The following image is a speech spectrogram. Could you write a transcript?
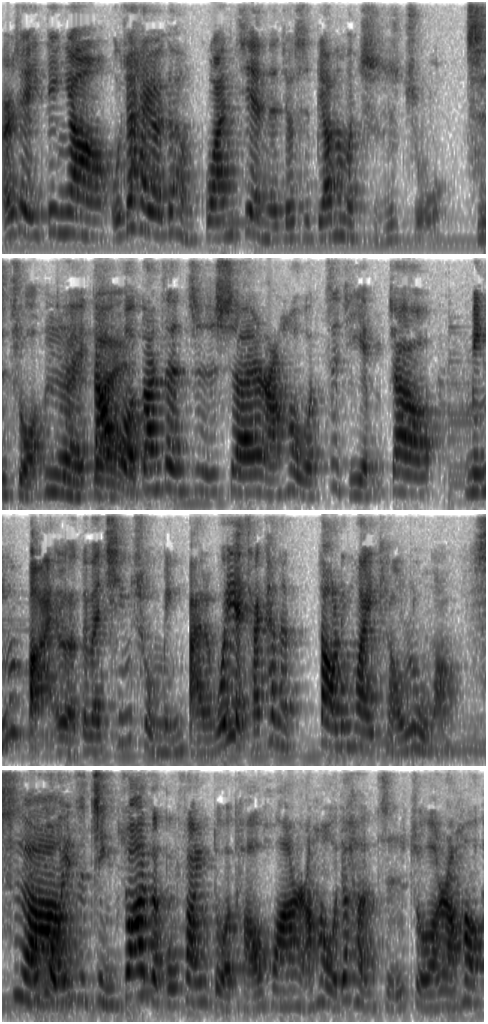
而且一定要，我觉得还有一个很关键的，就是不要那么执着。执着，嗯，对。当我端正自身，然后我自己也比较明白了，对不对？清楚明白了，我也才看得到另外一条路嘛。是啊。如果我一直紧抓着不放一朵桃花，然后我就很执着，然后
